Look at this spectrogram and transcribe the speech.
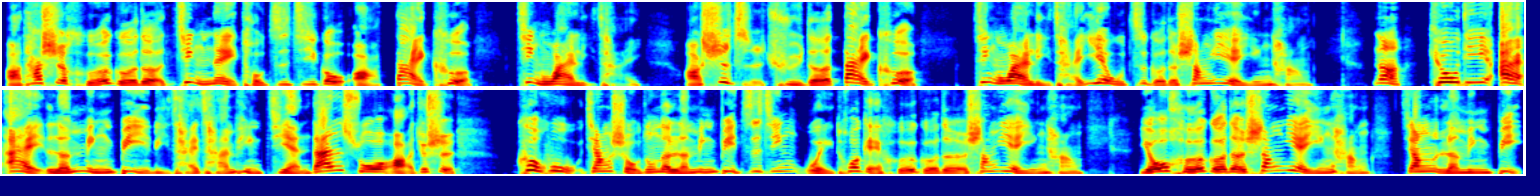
啊，它是合格的境内投资机构啊，代客境外理财啊，是指取得代客境外理财业务资格的商业银行。那 QDII 人民币理财产品，简单说啊，就是客户将手中的人民币资金委托给合格的商业银行，由合格的商业银行将人民币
